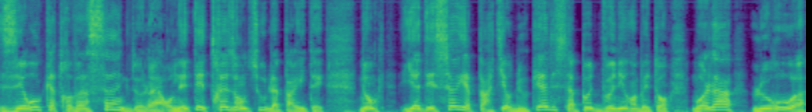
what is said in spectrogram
0,85 dollars. Ouais. On était très en dessous de la parité. Donc, il y a des seuils à partir duquel ça peut devenir embêtant. Moi là, l'euro à,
